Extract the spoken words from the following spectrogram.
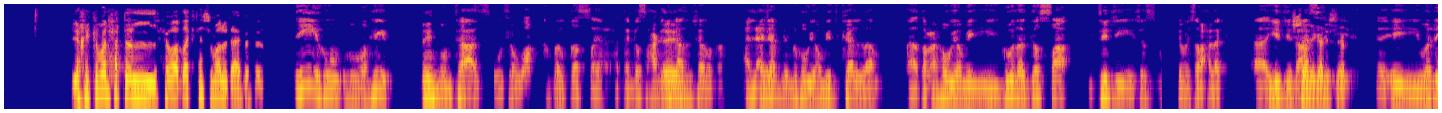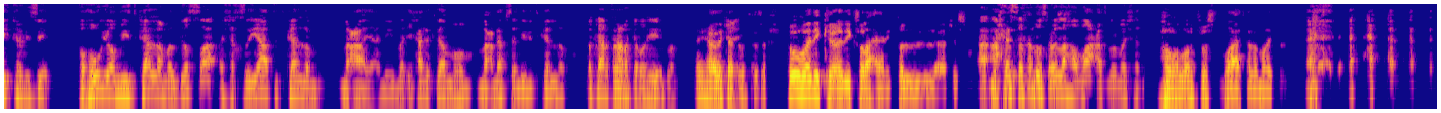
يا أخي كمان حتى الحوار ذاك تحسه ما له داعي في الفيلم. إيه هو هو رهيب. إيه. ممتاز وشوق بالقصة يعني حتى القصة حقته إيه. كانت مشوقة اللي عجبني إنه هو يوم يتكلم آه طبعا هو يوم يقول القصة تجي شو اسمه كيف اشرح لك آه يجي ناس قاعد يصير. اي يوريك كيف يصير فهو يوم يتكلم القصة الشخصيات تتكلم معاه يعني يحرك دمهم مع نفس اللي بيتكلم فكانت آه. حركة رهيبة اي هذه كانت إيه. هو هذيك هذيك صراحة يعني كل شو اسمه أحس الفلوس. كلها ضاعت بالمشهد. آه والله الفلوس ضاعت على مايكل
